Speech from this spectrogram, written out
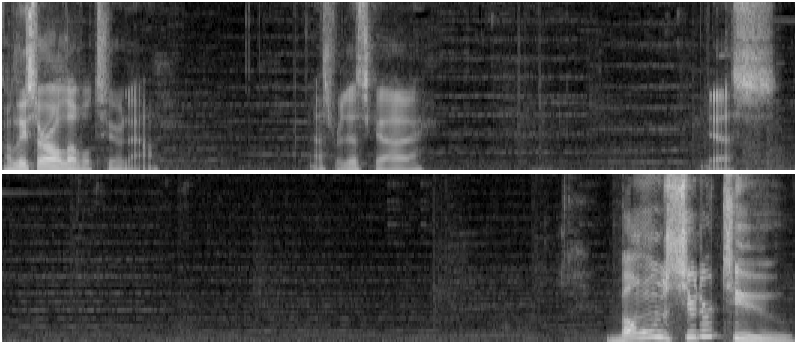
At least they're all level two now. As for this guy, yes. Bone Shooter 2.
